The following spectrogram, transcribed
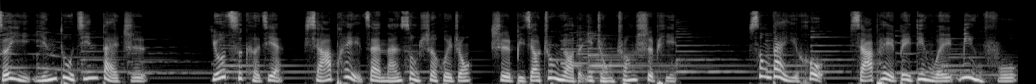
则以银镀金代之。由此可见，霞帔在南宋社会中是比较重要的一种装饰品。宋代以后，霞帔被定为命服，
